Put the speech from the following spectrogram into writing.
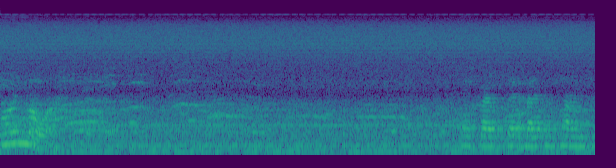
One more. Next back, second baseman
